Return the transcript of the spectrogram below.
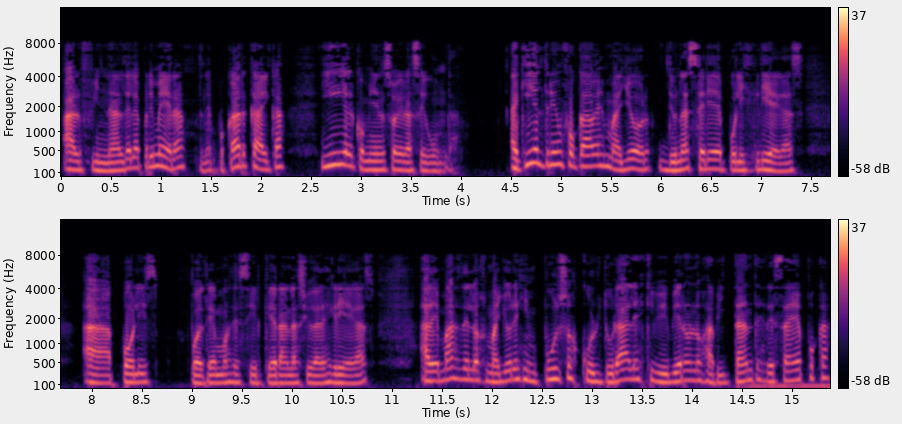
al final de la primera, la época arcaica, y el comienzo de la segunda. Aquí el triunfo cada vez mayor de una serie de polis griegas, a polis podemos decir que eran las ciudades griegas, además de los mayores impulsos culturales que vivieron los habitantes de esa época,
